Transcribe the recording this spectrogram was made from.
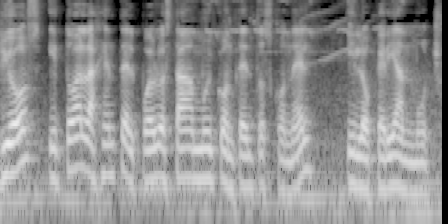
Dios y toda la gente del pueblo estaban muy contentos con él y lo querían mucho.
